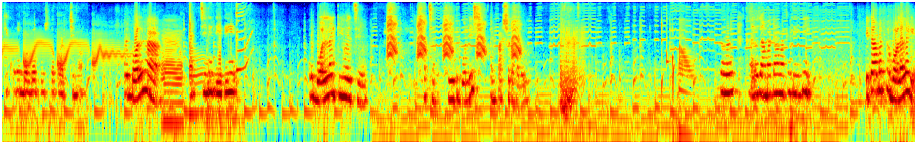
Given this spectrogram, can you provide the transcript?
কি করে বলব বুঝতে পারছি না। বল না অ্যাকচুয়ালি দিদি বল না কি হয়েছে। আচ্ছা তুই যদি বলিস আমি পাঁচশো টাকা দেবো। তোর কালো জামাটা আমাকে দিবি এটা আমার তো বলা লাগে?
